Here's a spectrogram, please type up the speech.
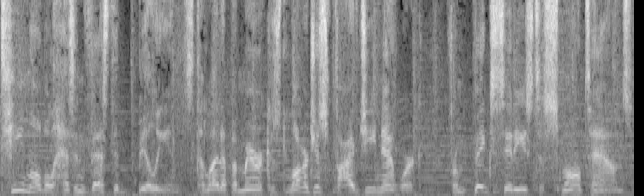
T-Mobile has invested billions to light up America's largest 5G network from big cities to small towns,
